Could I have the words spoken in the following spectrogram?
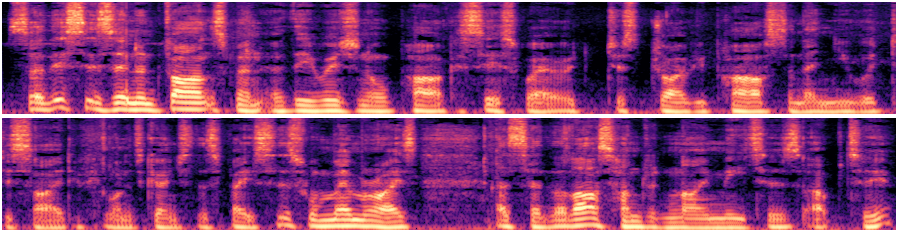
So this is an advancement of the original park assist where it would just drive you past and then you would decide if you wanted to go into the space. This will memorize, as I said, the last 109 meters up to.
